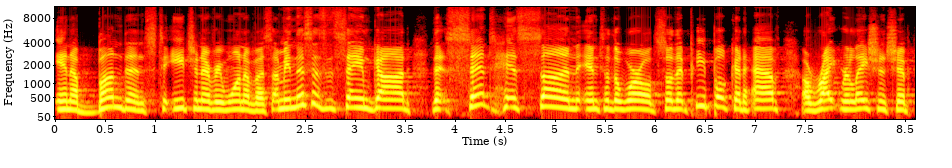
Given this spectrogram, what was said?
in abundance to each and every one of us. I mean, this is the same God that sent his son into the world so that people could have a right relationship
